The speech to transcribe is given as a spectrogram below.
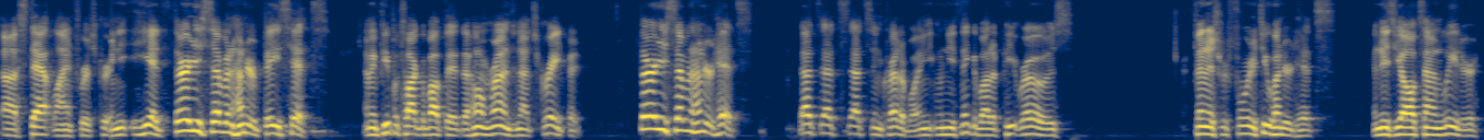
uh, stat line for his career, and he, he had 3,700 base hits. I mean, people talk about the, the home runs, and that's great, but 3,700 hits. That's that's that's incredible. And when you think about it, Pete Rose finished with 4,200 hits and he's the all-time leader.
